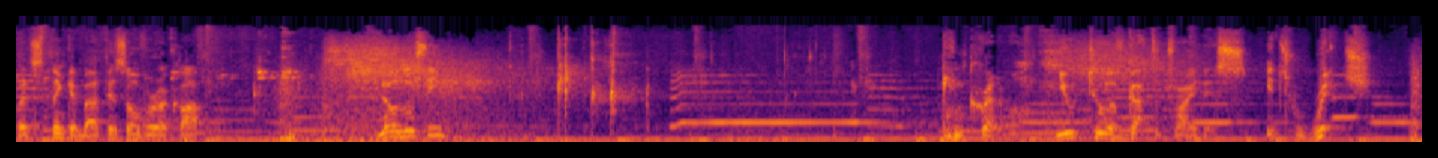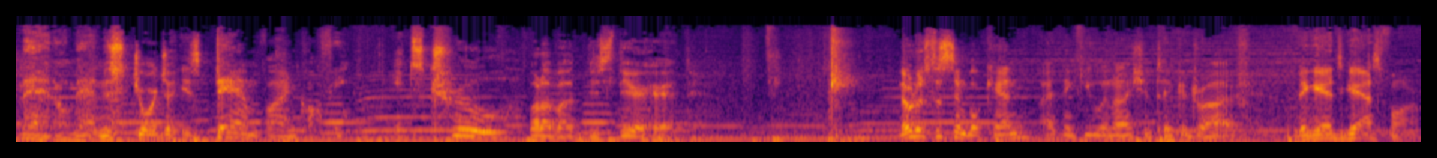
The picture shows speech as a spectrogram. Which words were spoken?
Let's think about this over a coffee. No, Lucy? Incredible. You two have got to try this. It's rich. Man, oh man, this Georgia is damn fine coffee. It's true. What about this deer head? Notice the symbol, Ken. I think you and I should take a drive. Big Ed's Gas Farm,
